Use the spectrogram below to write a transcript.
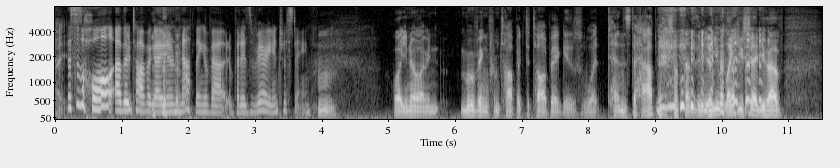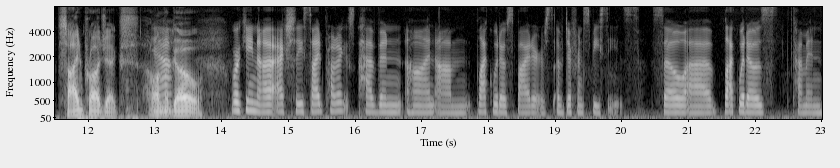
I, this is a whole other topic I know nothing about, but it's very interesting. hmm. Well, you know, I mean, moving from topic to topic is what tends to happen sometimes. I mean, you, like you said, you have side projects on the go. Working, uh, actually, side products have been on um, black widow spiders of different species. So uh, black widows come in,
